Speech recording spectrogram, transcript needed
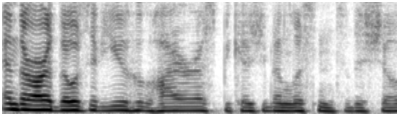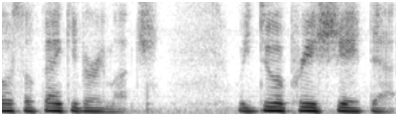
And there are those of you who hire us because you've been listening to the show, so thank you very much. We do appreciate that.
